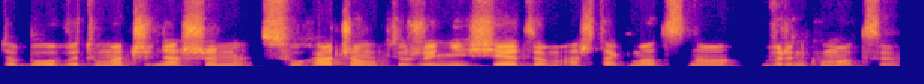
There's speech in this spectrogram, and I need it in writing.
to było wytłumaczyć naszym słuchaczom, którzy nie siedzą aż tak mocno w rynku mocy.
